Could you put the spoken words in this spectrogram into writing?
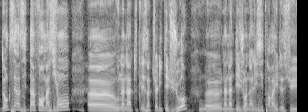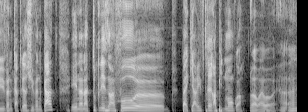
Donc c'est un site d'information euh, où on en a toutes les actualités du jour. Euh, on en a des journalistes qui travaillent dessus 24 heures sur 24. Et on en a toutes les infos euh, bah, qui arrivent très rapidement. quoi. Ouais, ouais, ouais. ouais. Hein,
